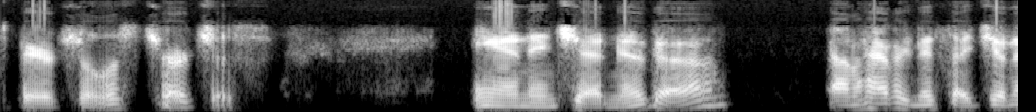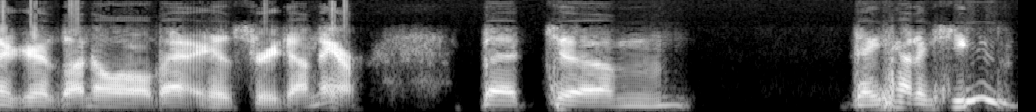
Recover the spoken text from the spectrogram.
spiritualist churches. And in Chattanooga, I'm happy to say Chattanooga, I know all that history down there. But um, they had a huge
